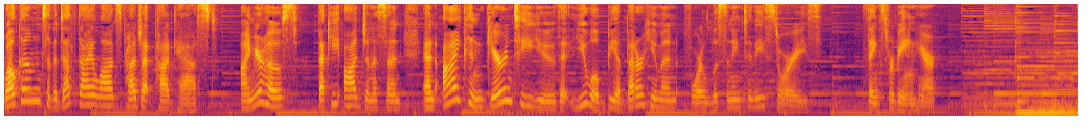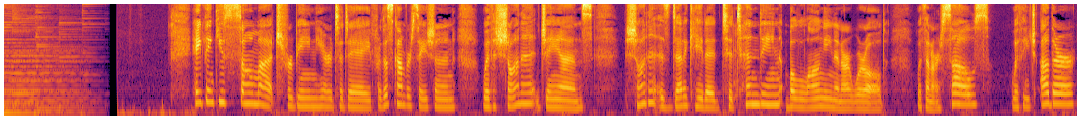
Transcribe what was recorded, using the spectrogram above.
Welcome to the Death Dialogues Project podcast. I'm your host, Becky Aud-Jennison, and I can guarantee you that you will be a better human for listening to these stories. Thanks for being here. Hey, thank you so much for being here today for this conversation with Shauna Janz. Shauna is dedicated to tending belonging in our world, within ourselves, with each other,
